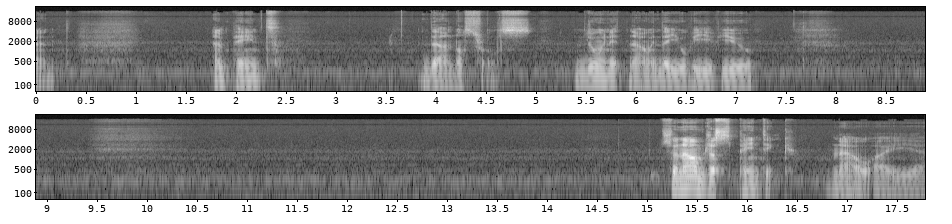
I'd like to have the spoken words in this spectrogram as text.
and and paint the nostrils. I'm doing it now in the UV view. So now I'm just painting. Now I uh,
